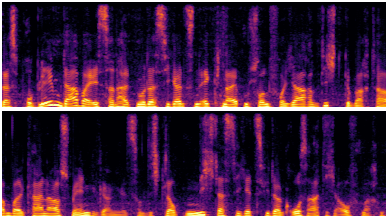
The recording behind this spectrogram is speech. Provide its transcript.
Das Problem dabei ist dann halt nur, dass die ganzen Eckkneipen schon vor Jahren dicht gemacht haben, weil kein Arsch mehr hingegangen ist. Und ich glaube nicht, dass die jetzt wieder großartig aufmachen.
